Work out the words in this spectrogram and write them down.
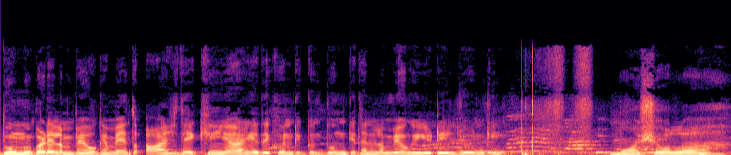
दुम बड़े लंबे हो गए। मैं तो आज देखे यार ये देखो इनके दुम कितने लंबे हो गए ये टेल जो इनकी। माशाल्लाह।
